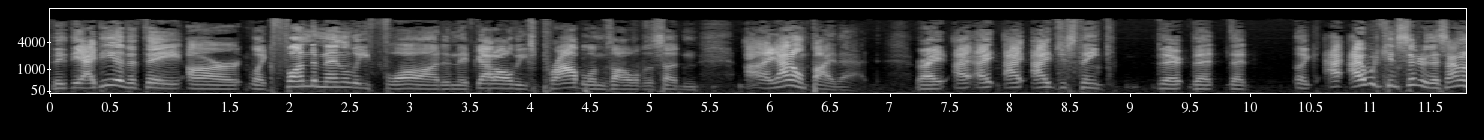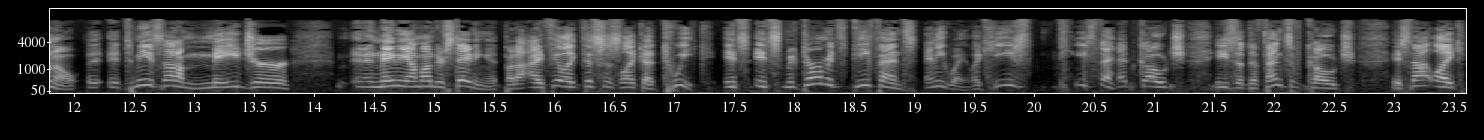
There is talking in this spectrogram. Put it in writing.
the, the idea that they are like fundamentally flawed and they've got all these problems all of a sudden I, I don't buy that right? I, I, I just think that that that like I, I would consider this I don't know it, it, to me it's not a major and maybe I'm understating it but I feel like this is like a tweak. It's it's McDermott's defense anyway. Like he's he's the head coach. He's the defensive coach. It's not like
